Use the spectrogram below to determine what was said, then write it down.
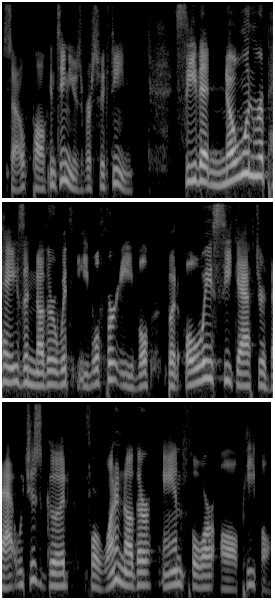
So, Paul continues, verse 15. See that no one repays another with evil for evil, but always seek after that which is good for one another and for all people.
